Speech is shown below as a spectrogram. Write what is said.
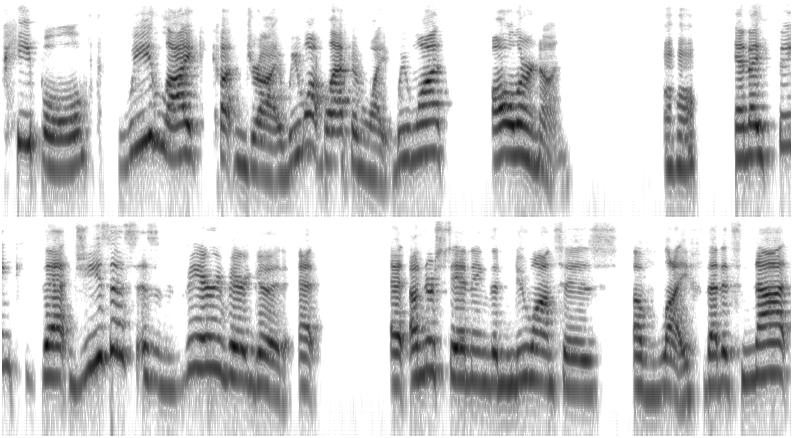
people, we like cut and dry. We want black and white. We want all or none. Mm-hmm. And I think that Jesus is very, very good at at understanding the nuances of life. That it's not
